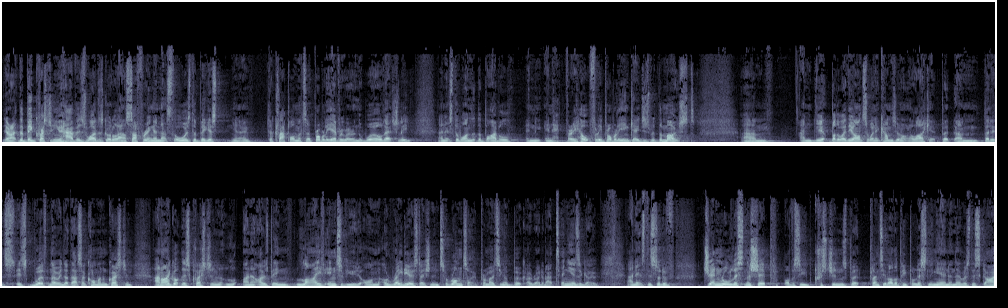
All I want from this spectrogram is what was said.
You know, the big question you have is why does God allow suffering? And that's always the biggest, you know, the clapometer, probably everywhere in the world, actually. And it's the one that the Bible, in, in very helpfully, probably engages with the most. Um, and the, by the way, the answer when it comes, you're not going to like it, but, um, but it's, it's worth knowing that that's a common question. And I got this question, and I was being live interviewed on a radio station in Toronto promoting a book I wrote about 10 years ago. And it's this sort of general listenership, obviously Christians, but plenty of other people listening in. And there was this guy,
